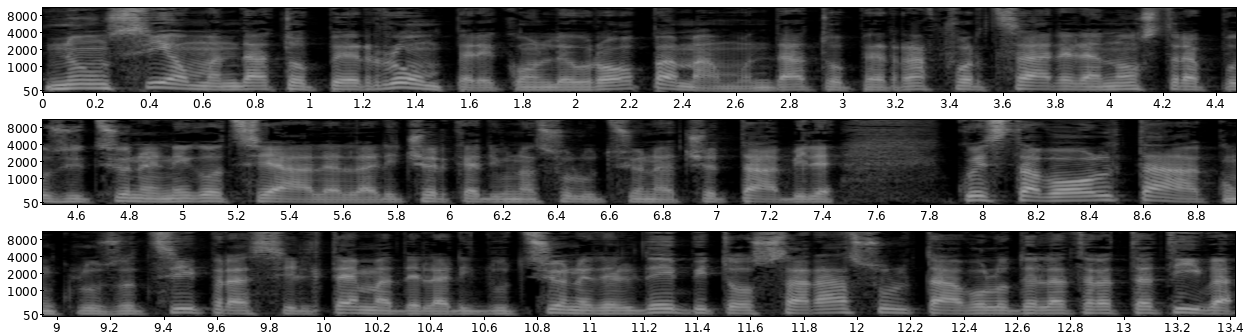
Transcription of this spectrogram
non sia un mandato per rompere con l'Europa, ma un mandato per rafforzare la nostra posizione negoziale alla ricerca di una soluzione accettabile. Questa volta, ha concluso Tsipras, il tema della riduzione del debito sarà sul tavolo della trattativa,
